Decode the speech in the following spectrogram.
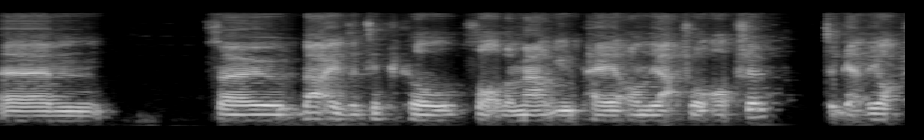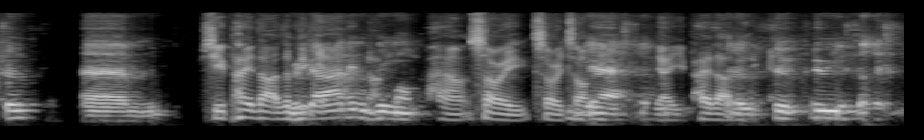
Um, so that is a typical sort of amount you'd pay on the actual option to get the option. Um, So you pay that at the Regarding beginning, the- pound. Sorry, sorry, Tom. yeah, so- Yeah, you pay that. at the so through, through your solic-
